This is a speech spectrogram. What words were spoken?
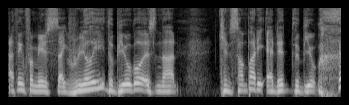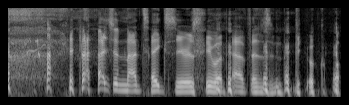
I think for me it's like really the Bugle is not. Can somebody edit the Bugle? I should not take seriously what happens in the Bugle.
